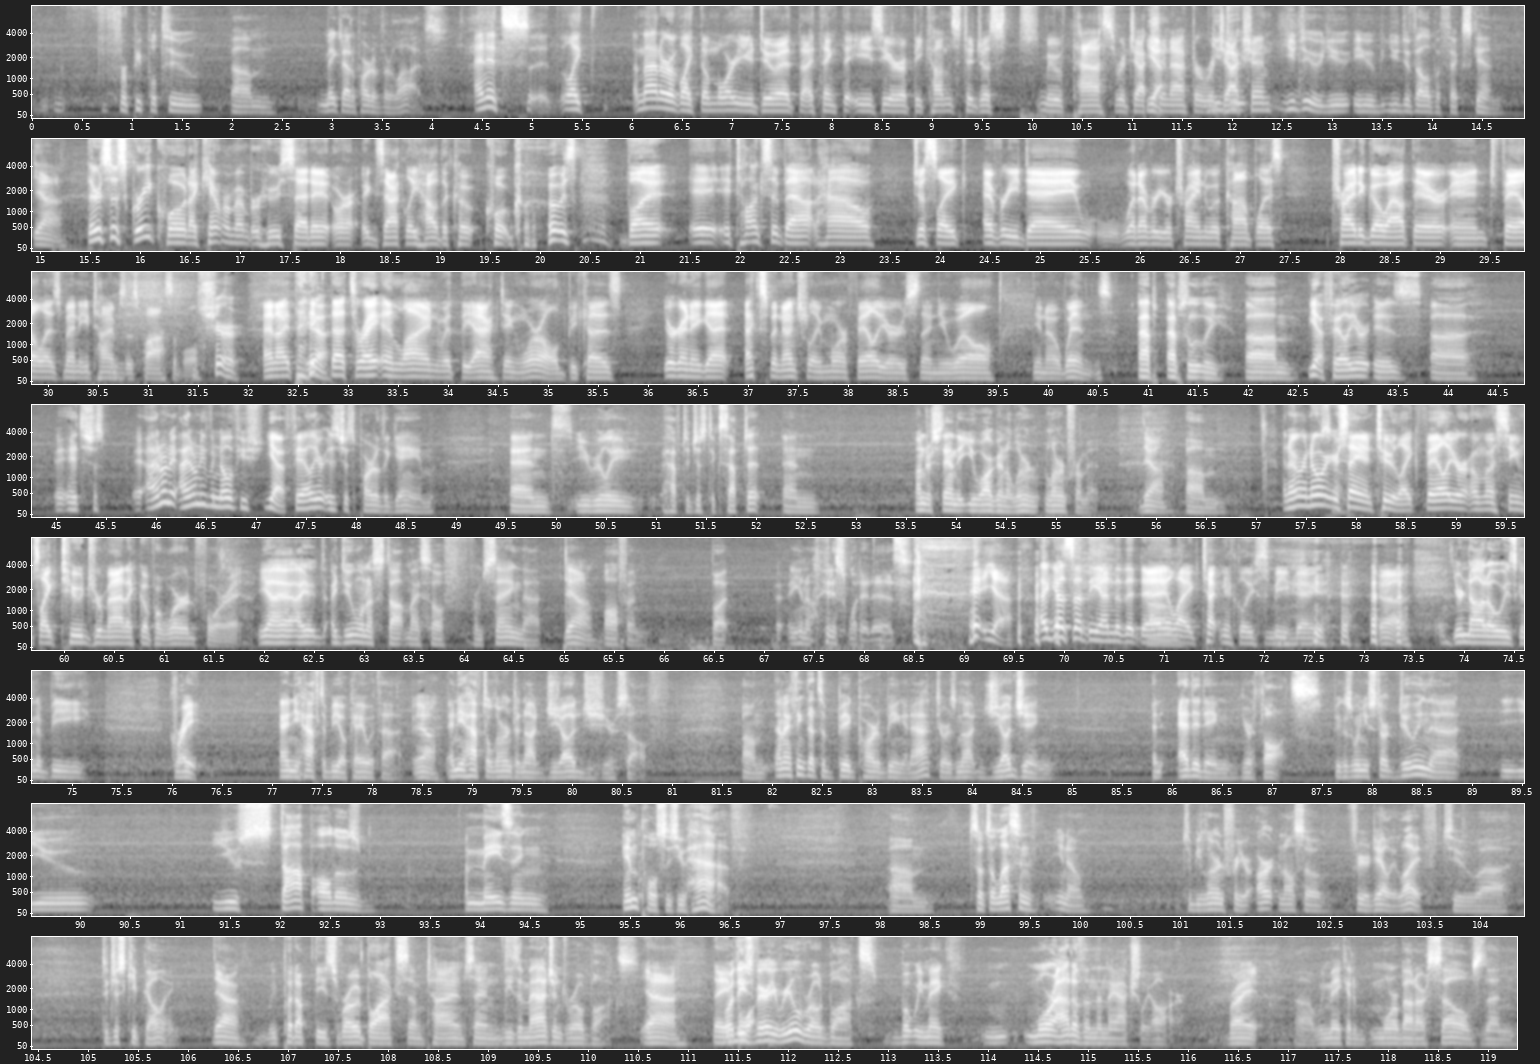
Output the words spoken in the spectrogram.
for people to um, make that a part of their lives. and it's uh, like a matter of like the more you do it, I think the easier it becomes to just move past rejection after rejection. You do, you do. You you you develop a thick skin. Yeah. There's this great quote. I can't remember who said it or exactly how the co- quote goes, but it, it talks about how just like every day, whatever you're trying to accomplish, try to go out there and fail as many times as possible. Sure. And I think Yeah. that's right in line with the acting world because you're going to get exponentially more failures than you will, you know, wins. Ab- absolutely. Um, yeah, failure is. Uh, it's just. I don't. I don't even know if you. Sh- yeah, failure is just part of the game, and you really have to just accept it and understand that you are going to learn learn from it. Yeah. Um, And I know what you're saying too. Like failure almost seems like too dramatic of a word for it. yeah, I, I, I do want to stop myself from saying that Yeah. often, but uh, you know, it is what it is. yeah. I guess at the end of the day, Um, like technically speaking, yeah. You're not always going to be great, and you have to be okay with that. Yeah. and you have to learn to not judge yourself. Um, and I think that's a big part of being an actor is not judging and editing your thoughts because when you start doing that, you you stop all those amazing impulses you have. Um, so it's a lesson, you know, to be learned for your art and also for your daily life to uh, to just keep going. Yeah. We put up these roadblocks sometimes and These imagined roadblocks. yeah. They or these very real roadblocks, but we make m- more out of them than they actually are. right. Uh, we make it more about ourselves than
